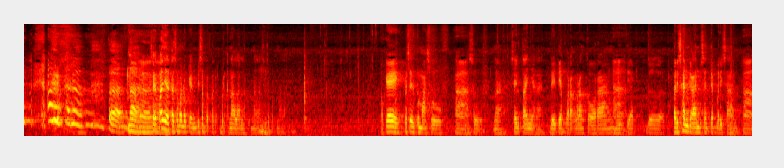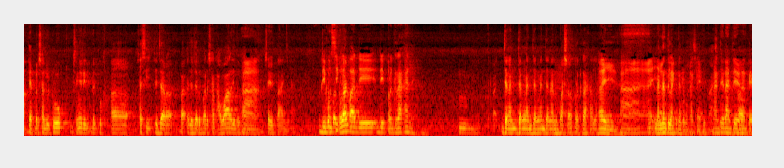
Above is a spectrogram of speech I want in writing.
Aduh. Nah, Nah, saya tanya kan sama Noken, bisa ber- berkenalan lah, berkenalan, bisa berkenalan. Oke, pasien itu masuk, Ah. masuk. Nah, saya ditanya kan, dari tiap orang-orang ke orang, dari Ah. tiap de- barisan kan, bisa tiap barisan, Ah. tiap barisan duduk, misalnya dari, dari eh, sesi jajar jajar barisan awal gitu Ah. kan, saya ditanya. Di musik Kebetulan- apa di di pergerakan? Hmm, jangan jangan jangan jangan bahas soal pergerakan lah. Hai. Ah, Nanti nanti lah kita dibahas. Nanti nanti Oke, nanti.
